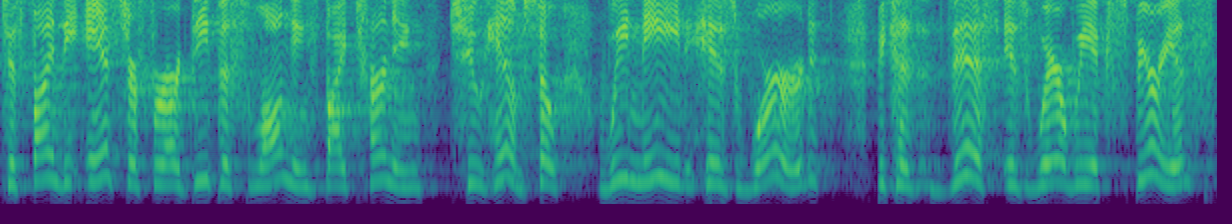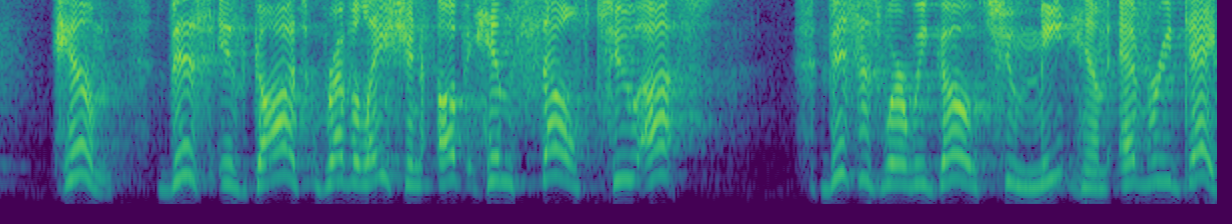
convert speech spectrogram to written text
to find the answer for our deepest longings by turning to Him. So we need His Word because this is where we experience Him. This is God's revelation of Himself to us. This is where we go to meet Him every day.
